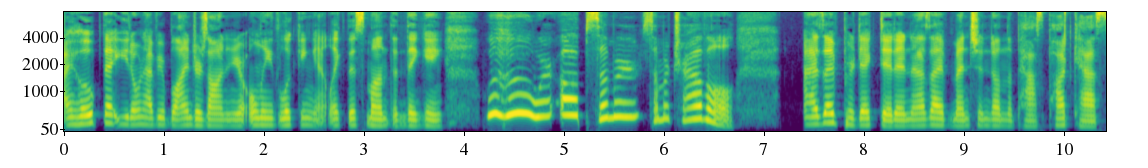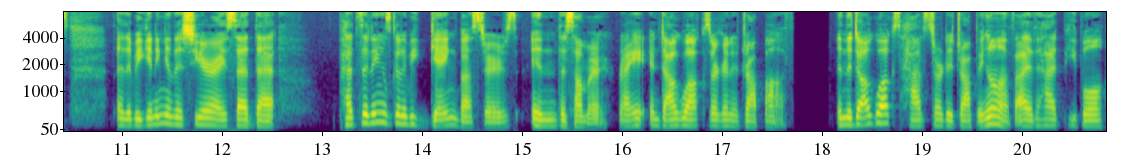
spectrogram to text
I hope that you don't have your blinders on and you're only looking at like this month and thinking, woohoo, we're up, summer, summer travel. As I've predicted and as I've mentioned on the past podcasts, at the beginning of this year, I said that pet sitting is going to be gangbusters in the summer, right? And dog walks are going to drop off. And the dog walks have started dropping off. I've had people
